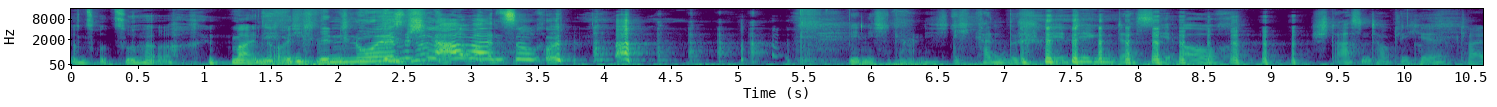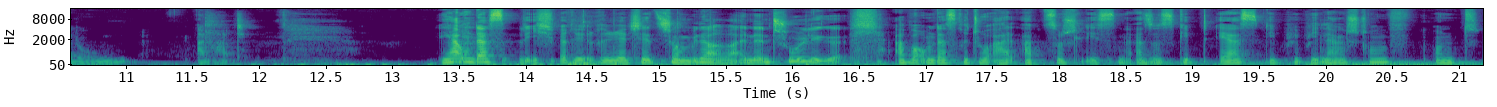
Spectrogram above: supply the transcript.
unsere Zuhörerin meinen, oh, ich bin nur im Schlafanzug. bin ich gar nicht. Ich kann bestätigen, dass sie auch straßentaugliche Kleidung anhat. Ja, um das, ich rede jetzt schon wieder rein, entschuldige. Aber um das Ritual abzuschließen. Also es gibt erst die Pippi Langstrumpf und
